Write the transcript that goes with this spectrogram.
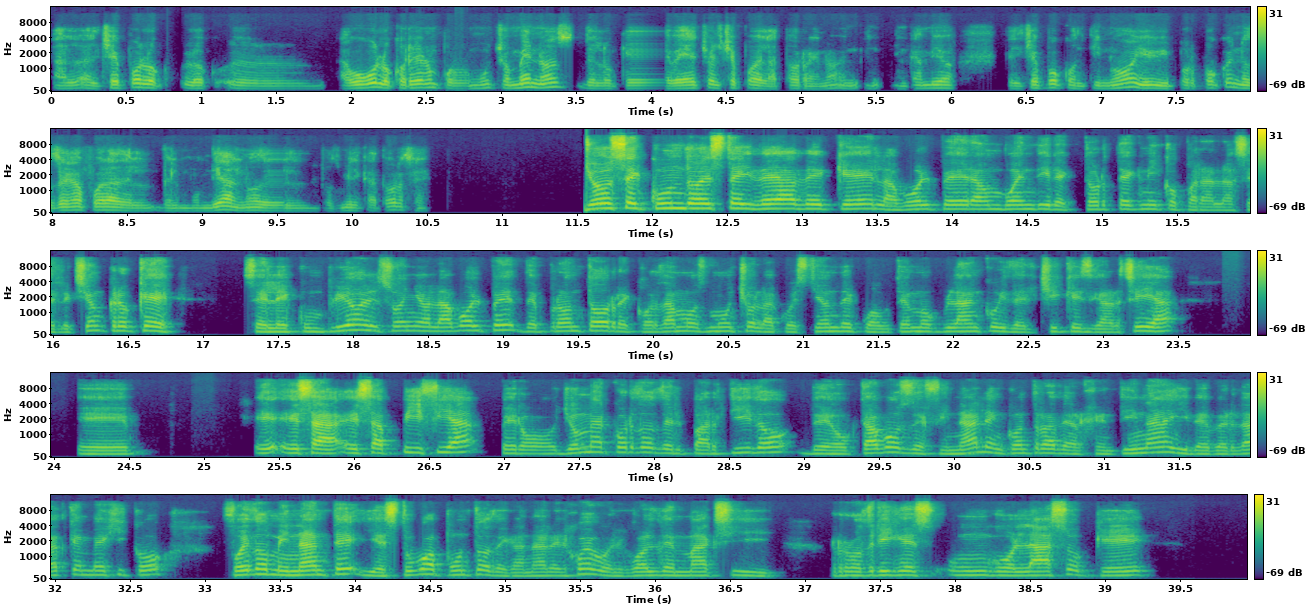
al, al Chepo, lo, lo- eh, a Hugo lo corrieron por mucho menos de lo que había hecho el Chepo de la Torre, ¿no? En, en cambio, el Chepo continuó y, y por poco y nos deja fuera del, del Mundial, ¿no? Del 2014. Yo secundo esta idea de que la Volpe era un buen director técnico para la selección. Creo que se le cumplió el sueño a la Volpe. De pronto recordamos mucho la cuestión de Cuauhtémoc Blanco y del Chiquis García. Eh, e- esa, esa pifia, pero yo me acuerdo del partido de octavos de final en contra de Argentina y de verdad que México fue dominante y estuvo a punto de ganar el juego. El gol de Maxi Rodríguez, un golazo que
